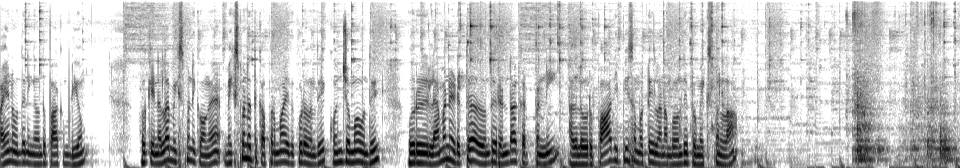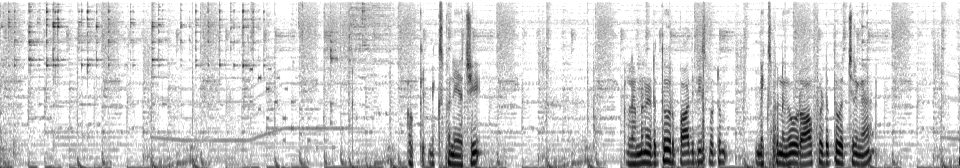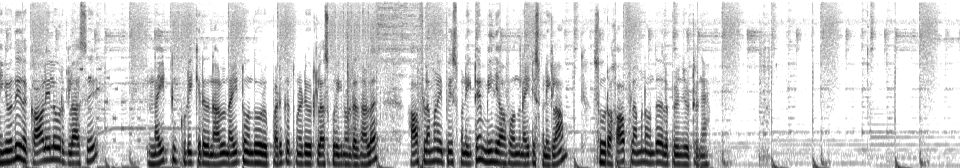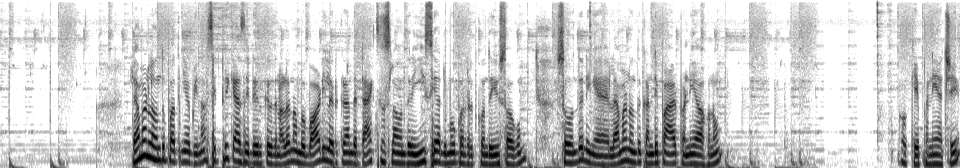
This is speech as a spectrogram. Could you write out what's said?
பயனை வந்து நீங்கள் வந்து பார்க்க முடியும். ஓகே நல்லா மிக்ஸ் பண்ணிக்கோங்க. மிக்ஸ் பண்ணதுக்கப்புறமா இது கூட வந்து கொஞ்சமாக வந்து ஒரு லெமன் எடுத்து அதை வந்து ரெண்டாக கட் பண்ணி அதில் ஒரு பாதி பீஸை மட்டும் இதில் நம்ம வந்து இப்போ மிக்ஸ் பண்ணலாம். ஓகே மிக்ஸ் பண்ணியாச்சு. லெமன் எடுத்து ஒரு பாதி பீஸ் மட்டும் மிக்ஸ் பண்ணுங்கள் ஒரு ஆஃப் எடுத்து வச்சுருங்க. நீங்கள் வந்து இதை காலையில் ஒரு கிளாஸு நைட்டு குடிக்கிறதுனால நைட்டு வந்து ஒரு படுக்கிறதுக்கு முன்னாடி ஒரு கிளாஸ் குடிக்கணுன்றதுனால ஹாஃப் லெமனை இப்போ யூஸ் பண்ணிக்கிட்டு மீதி ஆஃப் வந்து நைட் யூஸ் பண்ணிக்கலாம். ஸோ ஒரு ஹாஃப் லெமனை வந்து அதில் பிழிஞ்சு விட்ருங்க லெமனில் வந்து பார்த்திங்க அப்படின்னா சிட்ரிக் ஆசிட் இருக்கிறதுனால நம்ம பாடியில் இருக்கிற அந்த டாக்ஸஸ்லாம் வந்து ஈஸியாக ரிமூவ் பண்ணுறதுக்கு வந்து யூஸ் ஆகும். ஸோ வந்து நீங்கள் லெமன் வந்து கண்டிப்பாக ஆட் பண்ணி ஆகணும். ஓகே பண்ணியாச்சு.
